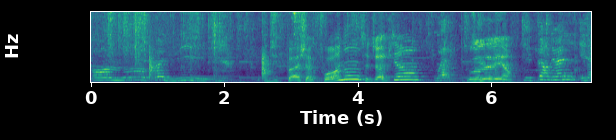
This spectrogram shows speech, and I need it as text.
Oh non, pas lui. Dites pas à chaque fois, non, c'est déjà bien. Ouais. Vous en avez un. Les Père Noël et là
